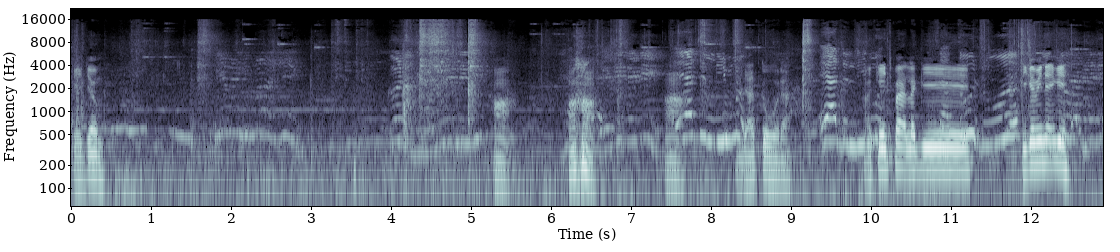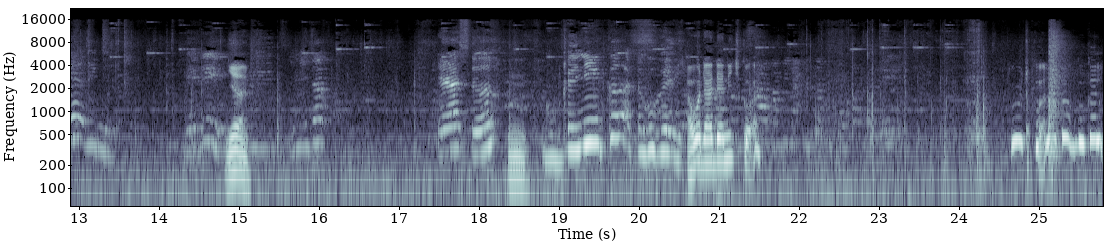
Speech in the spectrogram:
Okey, jom. Ha. Ha. Ha. Ha. Jatuh dah. Eh ada lima. Okey, cepat lagi Satu, dua, 3 minit lagi. Ya. ni Hmm. Google ni ke atau Google ni? Awak dah ada ni cukup ah. Tu cukup lah tu Google.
